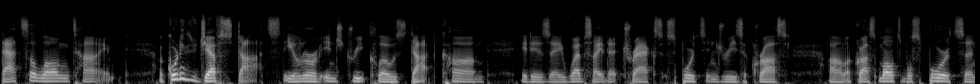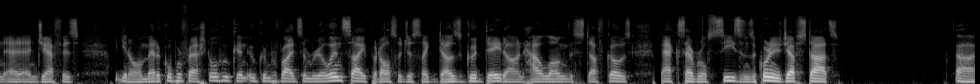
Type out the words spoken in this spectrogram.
That's a long time. According to Jeff Stotts, the owner of InStreetClothes.com, it is a website that tracks sports injuries across um, across multiple sports, and, and and Jeff is you know a medical professional who can who can provide some real insight, but also just like does good data on how long this stuff goes back several seasons. According to Jeff Stotts. Uh,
